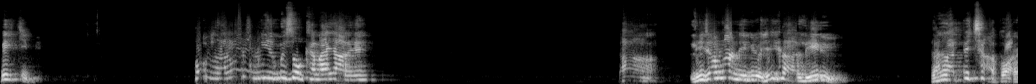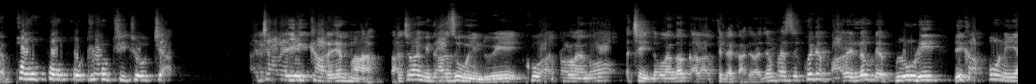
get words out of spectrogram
ပေးကြည့်မယ်ဟုတ်ပြီငါတို့ကဝီပိစုခံရရတယ်ဒါ လေကြောင်းကနေပြီးတော့ရိတ်ခါလေးတွေလာလာပစ်ချသွားတယ်ဖုံဖုံဖုံထုံထီထုံချအကြတဲ့ရိတ်ခါထဲမှာဒါကျွန်တော်မိသားစုဝင်တွေခုကတော်လန်တော့အချိန်တော်လန်တော့ကာလဖြစ်တဲ့ခါကျတော့ကျွန်တော်ဖက်စစ်ခွတ်တဲ့ဘာတွေလုတ်တဲ့ဘလူးတွေရိတ်ခါပို့နေရ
